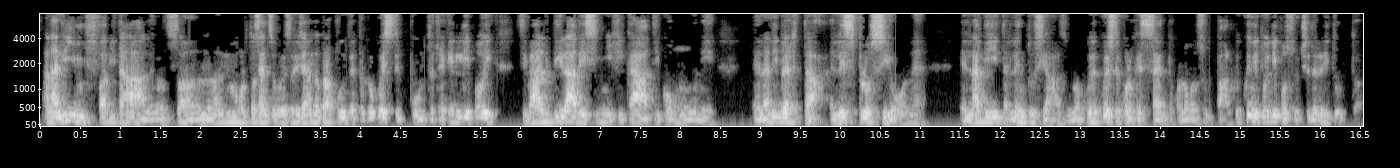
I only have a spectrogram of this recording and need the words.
alla linfa vitale, non so, non ha molto senso come sto dicendo, però appunto è proprio questo il punto, cioè che lì poi si va al di là dei significati comuni, è la libertà, è l'esplosione, è la vita, è l'entusiasmo, questo è quello che sento quando vado sul palco e quindi poi lì può succedere di tutto.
